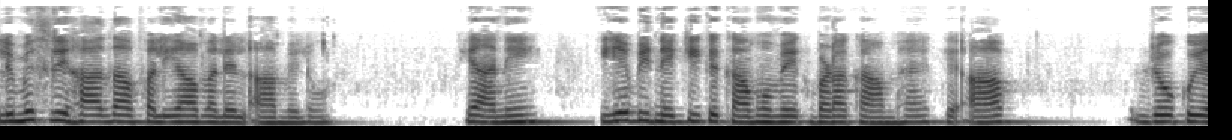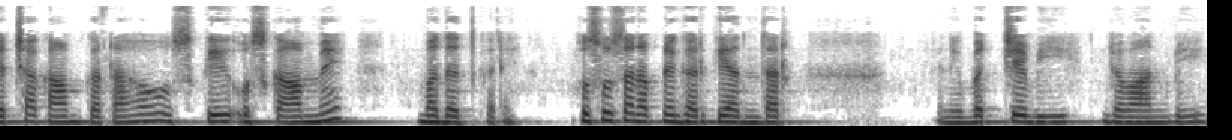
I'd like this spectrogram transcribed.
لمس لہٰذا فلیام العامل یعنی یہ بھی نیکی کے کاموں میں ایک بڑا کام ہے کہ آپ جو کوئی اچھا کام کر رہا ہو، اس کے اس کام میں مدد کریں۔ خصوصاً اپنے گھر کے اندر یعنی بچے بھی، جوان بھی،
